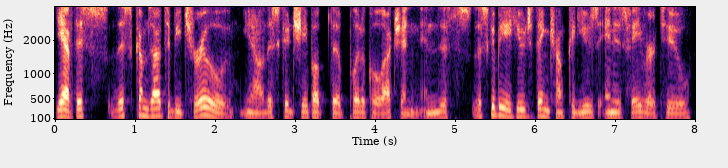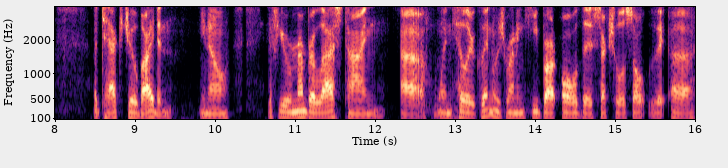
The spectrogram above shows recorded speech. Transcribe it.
yeah, if this this comes out to be true, you know, this could shape up the political election, and this this could be a huge thing Trump could use in his favor to attack Joe Biden. You know, if you remember last time uh, when Hillary Clinton was running, he brought all the sexual assault uh,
